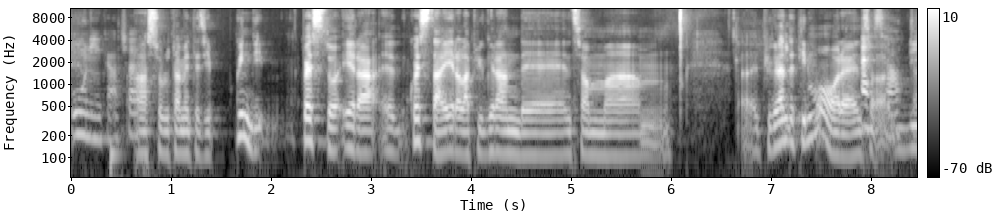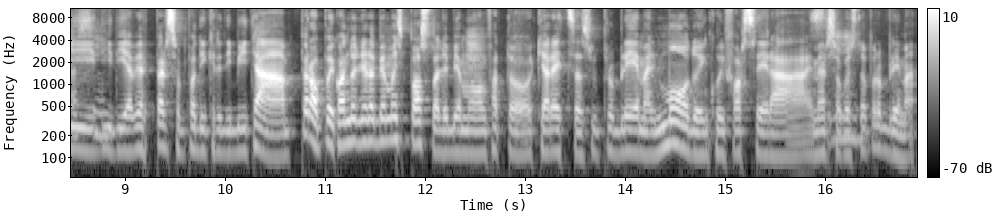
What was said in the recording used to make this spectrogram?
unica certo. assolutamente sì quindi era, eh, questa era la più grande insomma il più grande timore insomma, esatto, di, sì. di, di, aver perso un po' di credibilità, però poi quando glielo abbiamo esposto gli abbiamo fatto chiarezza sul problema, il modo in cui forse era emerso sì. questo problema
